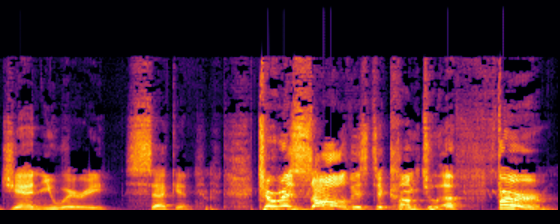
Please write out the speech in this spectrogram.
January 2nd. to resolve is to come to a firm,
